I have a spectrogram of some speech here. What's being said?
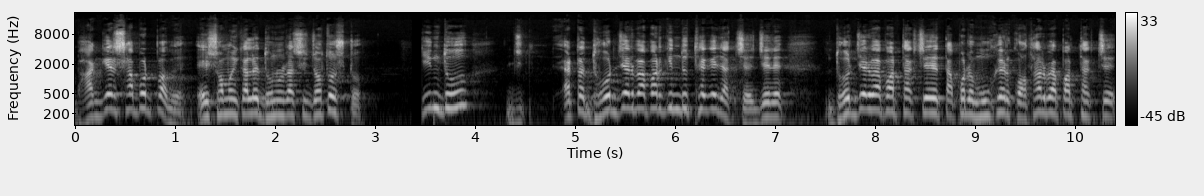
ভাগ্যের সাপোর্ট পাবে। এই সময়কালে ধনুরাশি যথেষ্ট। কিন্তু একটা ধৈর্যের ব্যাপার কিন্তু থেকে যাচ্ছে যে ধৈর্যের ব্যাপার থাকছে, তারপরে মুখের কথার ব্যাপার থাকছে।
